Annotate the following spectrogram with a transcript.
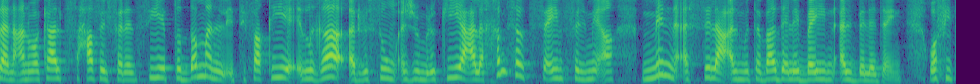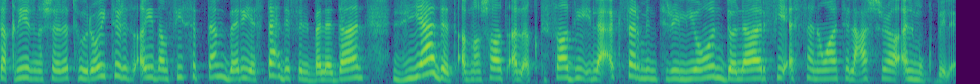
نقلا عن وكالة الصحافة الفرنسية بتتضمن الاتفاقية إلغاء الرسوم الجمركية على 95% من السلع المتبادلة بين البلدين. وفي تقرير نشرته رويترز أيضا في سبتمبر يستهدف البلدان زيادة النشاط الاقتصادي إلى أكثر من تريليون دولار في السنوات العشرة المقبلة.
